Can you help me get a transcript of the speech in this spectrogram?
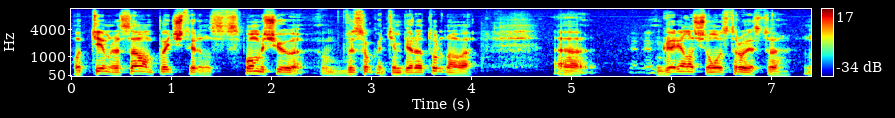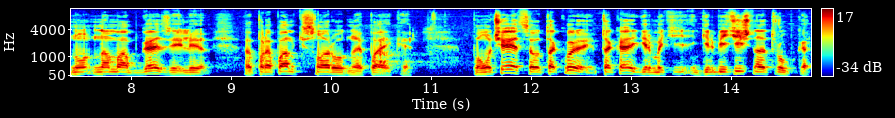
вот тем же самым P14, с помощью высокотемпературного э, горелочного устройства, ну, на МАП-газе или пропан-кислородная пайка. Получается вот такой, такая герметичная трубка,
